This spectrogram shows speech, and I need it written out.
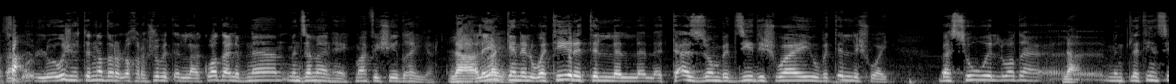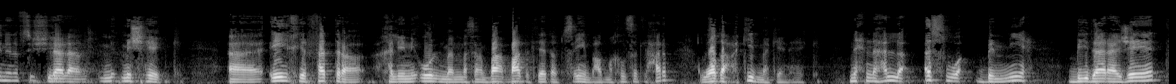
صح. وجهة النظر الأخرى شو بتقول لك؟ وضع لبنان من زمان هيك ما في شيء يتغير. لا هلا يمكن الوتيرة التأزم بتزيد شوي وبتقل شوي بس هو الوضع لا. من 30 سنة نفس الشيء. لا لا مش هيك. آه آخر فترة خليني أقول من مثلا بعد 93 بعد ما خلصت الحرب وضع أكيد ما كان هيك. نحن هلأ أسوأ بمنيح بدرجات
